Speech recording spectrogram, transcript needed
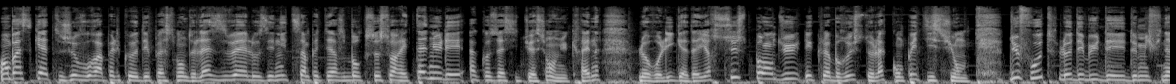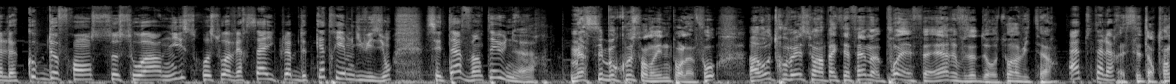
En basket, je vous rappelle que le déplacement de l'Asvel au Zénith Saint-Pétersbourg ce soir est annulé à cause de la situation en Ukraine. L'Euroleague a d'ailleurs suspendu les clubs russes de la compétition. Du foot, le début des demi-finales de la Coupe de France ce soir. Nice reçoit Versailles, club de 4 division. C'est à 21h. Merci beaucoup Sandrine pour l'info. À retrouver sur impactfm.fr et vous êtes de retour à 8h. À tout à l'heure. 7h34.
